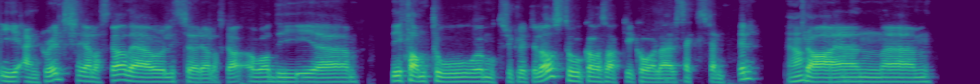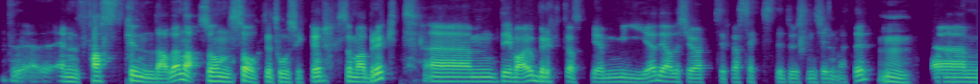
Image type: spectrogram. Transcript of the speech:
I Anchorage i Alaska, det er jo litt sør i Alaska. Og de, de fant to motorsykler til oss, to Kawasaki KLR 650 ja. fra en en fast kunde av den, da, som solgte to sykler som var brukt. Um, de var jo brukt ganske mye, de hadde kjørt ca. 60 000 km. Mm. Um,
